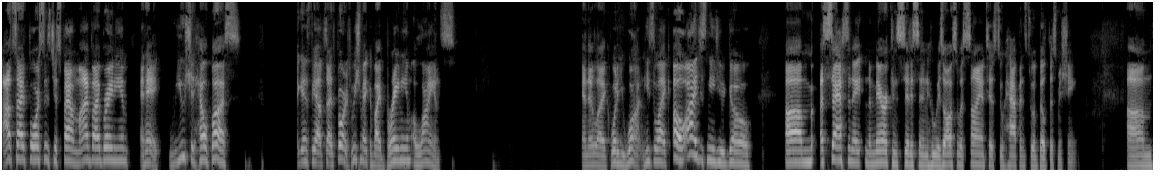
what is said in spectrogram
Outside forces just found my vibranium, and hey, you should help us against the outside forces. We should make a vibranium alliance." and they're like, "What do you want?" And he's like, "Oh, I just need you to go um, assassinate an American citizen who is also a scientist who happens to have built this machine." Um,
